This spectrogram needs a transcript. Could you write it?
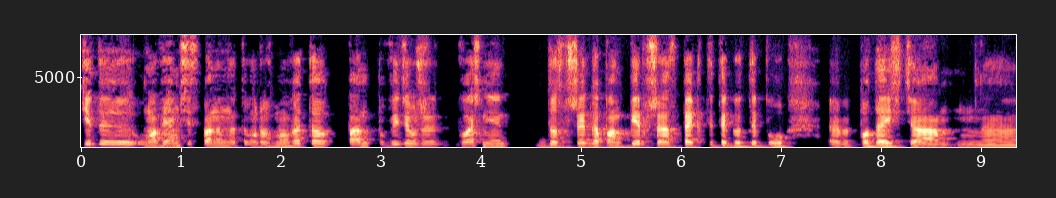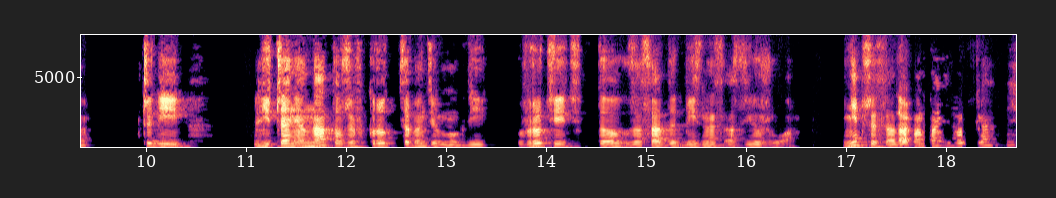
kiedy umawiałem się z Panem na tę rozmowę, to Pan powiedział, że właśnie dostrzega Pan pierwsze aspekty tego typu e, podejścia, e, czyli liczenia na to, że wkrótce będziemy mogli wrócić do zasady business as usual. Nie przesadza tak. Pan, Panie? Mhm.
